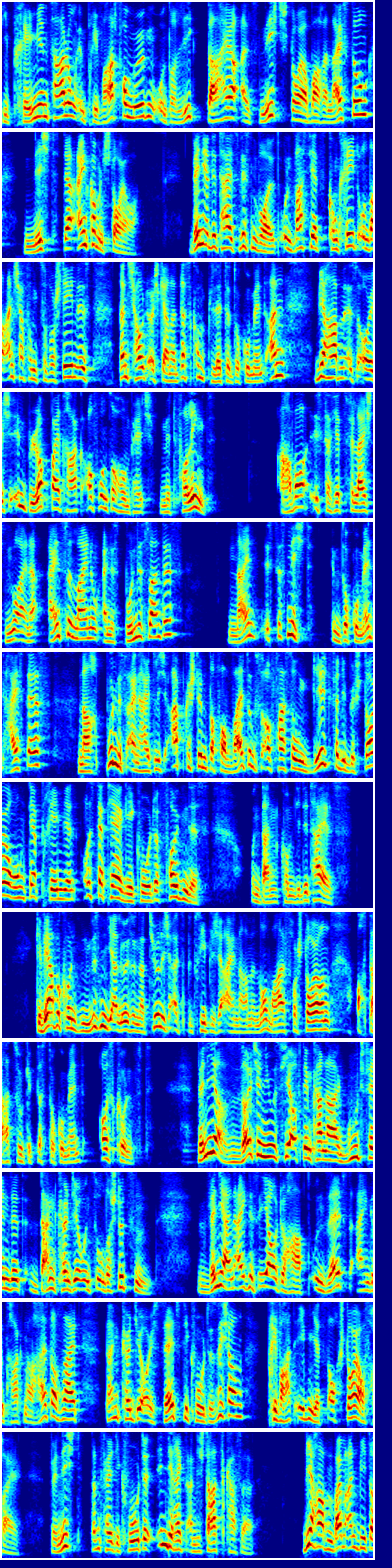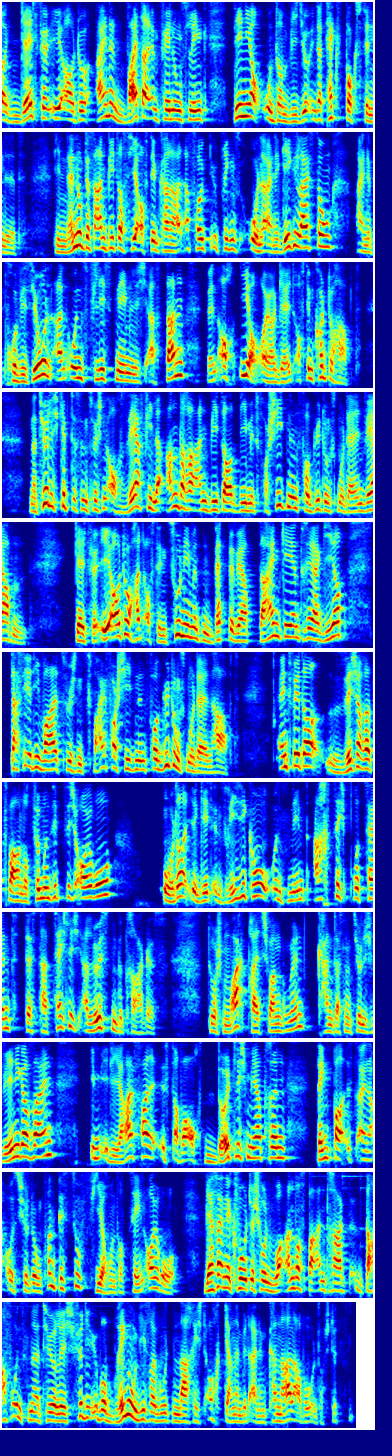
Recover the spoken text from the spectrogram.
Die Prämienzahlung im Privatvermögen unterliegt daher als nicht steuerbare Leistung nicht der Einkommensteuer. Wenn ihr Details wissen wollt und was jetzt konkret unter Anschaffung zu verstehen ist, dann schaut euch gerne das komplette Dokument an. Wir haben es euch im Blogbeitrag auf unserer Homepage mit verlinkt. Aber ist das jetzt vielleicht nur eine Einzelmeinung eines Bundeslandes? Nein, ist es nicht. Im Dokument heißt es, nach bundeseinheitlich abgestimmter Verwaltungsauffassung gilt für die Besteuerung der Prämien aus der THG-Quote Folgendes. Und dann kommen die Details. Gewerbekunden müssen die Erlöse natürlich als betriebliche Einnahme normal versteuern. Auch dazu gibt das Dokument Auskunft. Wenn ihr solche News hier auf dem Kanal gut findet, dann könnt ihr uns unterstützen. Wenn ihr ein eigenes E-Auto habt und selbst eingetragener Halter seid, dann könnt ihr euch selbst die Quote sichern, privat eben jetzt auch steuerfrei. Wenn nicht, dann fällt die Quote indirekt an die Staatskasse. Wir haben beim Anbieter Geld für E-Auto einen Weiterempfehlungslink, den ihr unter dem Video in der Textbox findet. Die Nennung des Anbieters hier auf dem Kanal erfolgt übrigens ohne eine Gegenleistung. Eine Provision an uns fließt nämlich erst dann, wenn auch ihr euer Geld auf dem Konto habt. Natürlich gibt es inzwischen auch sehr viele andere Anbieter, die mit verschiedenen Vergütungsmodellen werben. Geld für E-Auto hat auf den zunehmenden Wettbewerb dahingehend reagiert, dass ihr die Wahl zwischen zwei verschiedenen Vergütungsmodellen habt. Entweder sichere 275 Euro oder ihr geht ins Risiko und nehmt 80 Prozent des tatsächlich erlösten Betrages. Durch Marktpreisschwankungen kann das natürlich weniger sein. Im Idealfall ist aber auch deutlich mehr drin, Denkbar ist eine Ausschüttung von bis zu 410 Euro. Wer seine Quote schon woanders beantragt, darf uns natürlich für die Überbringung dieser guten Nachricht auch gerne mit einem Kanalabo unterstützen.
